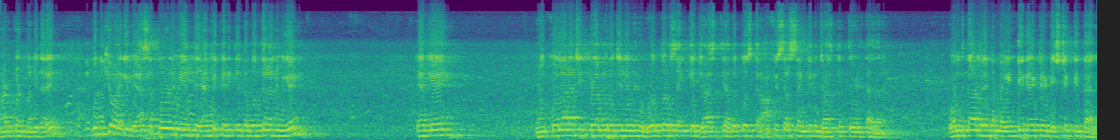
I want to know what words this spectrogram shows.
ಮಾಡ್ಕೊಂಡು ಬಂದಿದ್ದಾರೆ. ಮುಖ್ಯವಾಗಿ ವ್ಯಾಸ ಪೌರ್ಣಿಮೆ ಅಂತ ಯಾಕೆ ಕರಿತೀವಿ ಅಂತ ಗೊತ್ತಲ್ಲ ನಿಮಗೆ? ಯಾಕೆ? ನಮ್ಮ ಕೋಲಾರ, ಚಿಕ್ಕಬಳ್ಳಾಪುರ ಜಿಲ್ಲೆಯಲ್ಲಿ ಓದೋರ ಸಂಖ್ಯೆ ಜಾಸ್ತಿ, ಅದಕ್ಕೋಸ್ಕರ ಆಫೀಸರ್ ಸಂಖ್ಯೆನೂ ಜಾಸ್ತಿ ಅಂತ ಹೇಳ್ತಾ ಇದ್ದಾರೆ. ಒಂದು ಕಾಲದಲ್ಲಿ ನಮ್ಮ ಇಂಟಿಗ್ರೇಟೆಡ್ ಡಿಸ್ಟ್ರಿಕ್ಟ್ ಇದ್ದಾಗ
